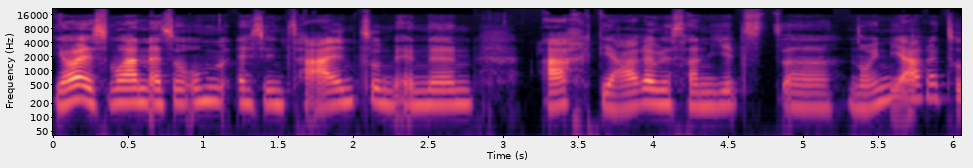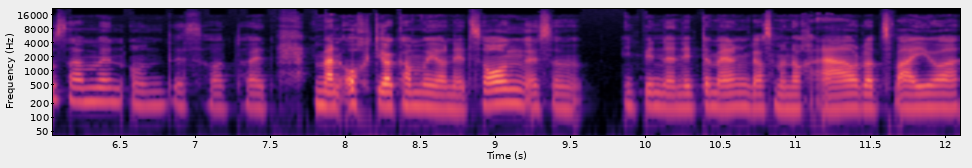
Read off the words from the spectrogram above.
Ja, es waren, also um es in Zahlen zu nennen, acht Jahre. Wir sind jetzt äh, neun Jahre zusammen und es hat halt, ich meine, acht Jahre kann man ja nicht sagen. Also ich bin ja nicht der Meinung, dass man nach ein oder zwei Jahren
